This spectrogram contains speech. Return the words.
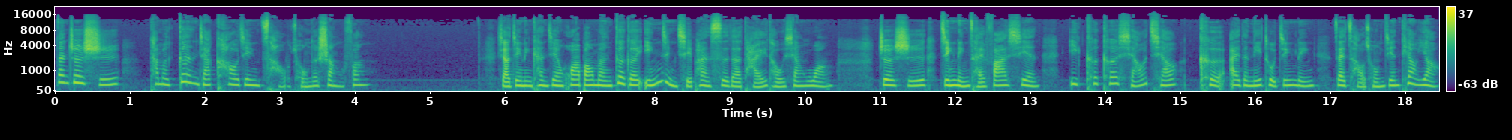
但这时他们更加靠近草丛的上方。小精灵看见花苞们个个引颈期盼似的抬头相望，这时精灵才发现一颗颗小巧。可爱的泥土精灵在草丛间跳跃，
